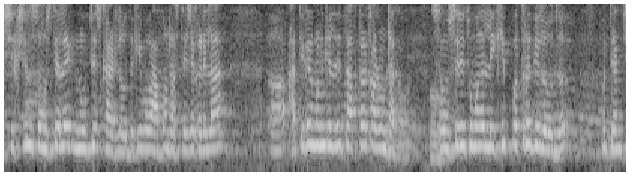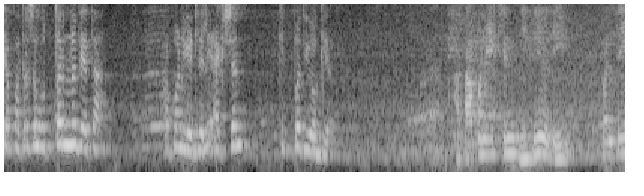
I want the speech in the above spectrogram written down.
शिक्षण संस्थेला एक नोटीस काढलं होतं की बाबा आपण रस्त्याच्या कडेला अ, अतिक्रमण केलं ते तात्काळ काढून टाकावं. संस्थेने तुम्हाला लेखी पत्र दिलं होतं. मग त्यांच्या पत्राचं उत्तर न देता आपण घेतलेली ॲक्शन कितपत योग्य? आता आपण ॲक्शन घेतली होती पण ते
